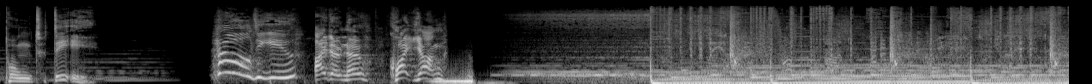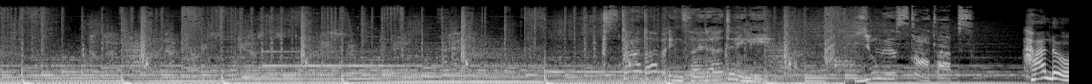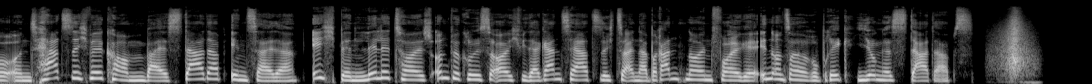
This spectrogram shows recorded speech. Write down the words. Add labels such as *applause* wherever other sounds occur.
www.ftf.de. How old are you? I don't know. Quite young. Startup Insider Daily. Junge Startups. Hallo und herzlich willkommen bei Startup Insider. Ich bin Lille Teusch und begrüße euch wieder ganz herzlich zu einer brandneuen Folge in unserer Rubrik Junge Startups.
